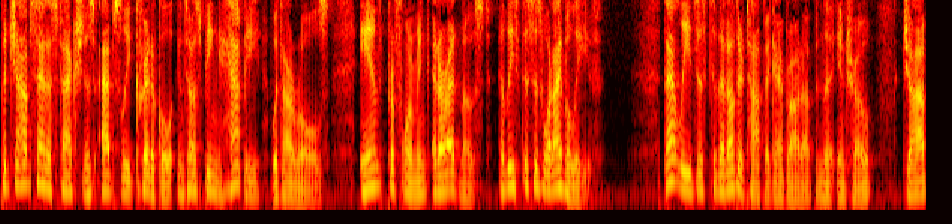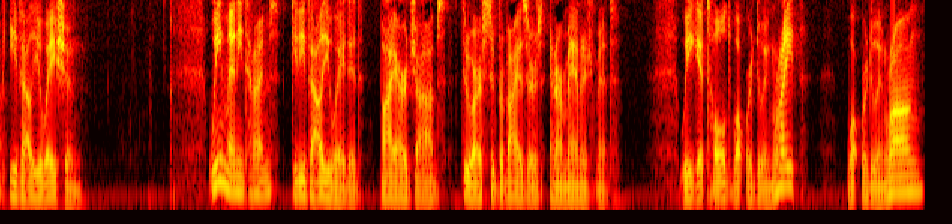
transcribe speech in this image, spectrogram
But job satisfaction is absolutely critical into us being happy with our roles and performing at our utmost. At least this is what I believe. That leads us to that other topic I brought up in the intro job evaluation. We many times get evaluated by our jobs through our supervisors and our management. We get told what we're doing right, what we're doing wrong,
